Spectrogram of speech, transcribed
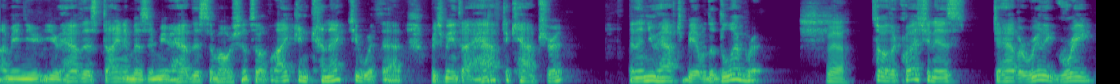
I mean, you, you have this dynamism, you have this emotion. So if I can connect you with that, which means I have to capture it, and then you have to be able to deliver it. Yeah. So the question is to have a really great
